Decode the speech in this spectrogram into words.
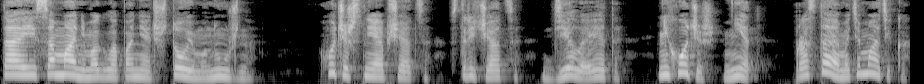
Тая и сама не могла понять, что ему нужно. Хочешь с ней общаться, встречаться, делай это. Не хочешь? Нет. Простая математика.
